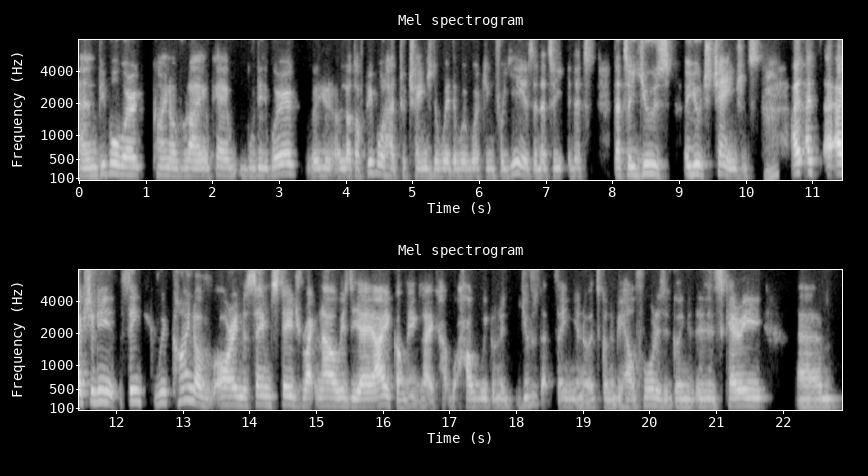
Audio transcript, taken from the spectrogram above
and people were kind of like okay would it work? You know, a lot of people had to change the way they were working for years and that's a that's that's a huge a huge change. Mm-hmm. I, I, I actually think we kind of are in the same stage right now with the ai coming like how, how are we going to use that thing? You know it's going to be helpful? Is it going is it scary? Um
